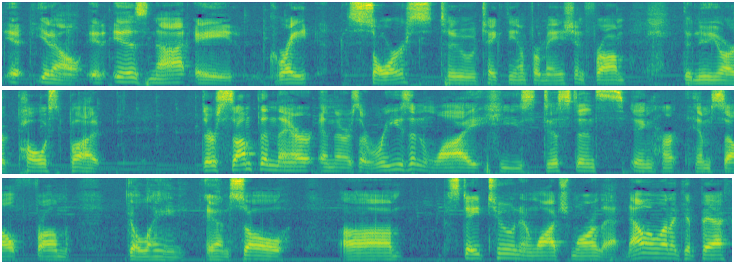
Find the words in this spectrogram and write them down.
it. You know, it is not a great source to take the information from the New York Post, but there's something there, and there's a reason why he's distancing her, himself from Ghislaine. And so, um, stay tuned and watch more of that. Now, I want to get back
